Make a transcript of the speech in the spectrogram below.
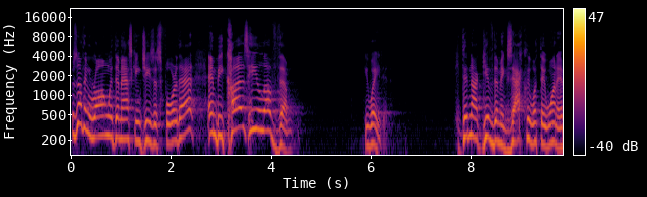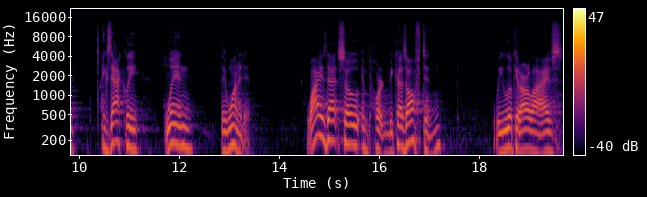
There's nothing wrong with them asking Jesus for that. And because he loved them, he waited. He did not give them exactly what they wanted, exactly when they wanted it. Why is that so important? Because often we look at our lives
